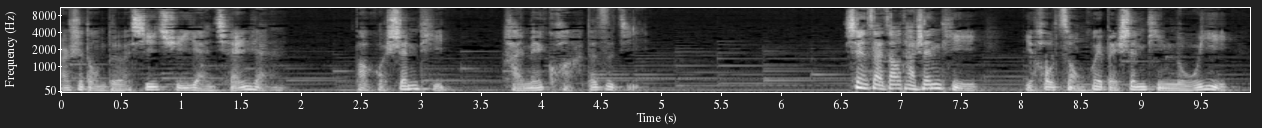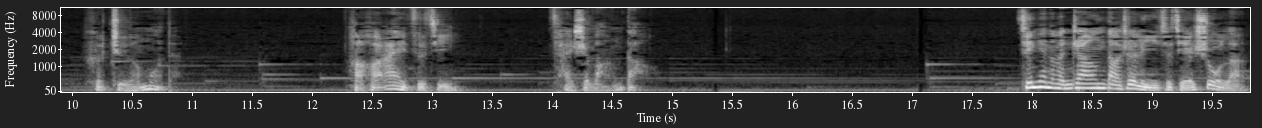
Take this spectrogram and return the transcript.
而是懂得吸取眼前人，包括身体还没垮的自己。现在糟蹋身体，以后总会被身体奴役和折磨的。好好爱自己，才是王道。今天的文章到这里就结束了。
